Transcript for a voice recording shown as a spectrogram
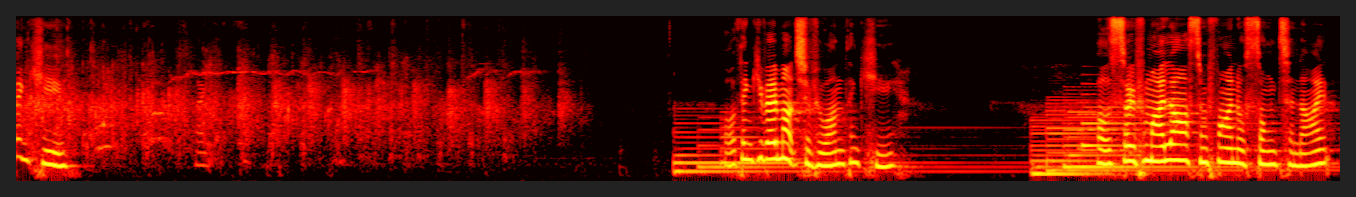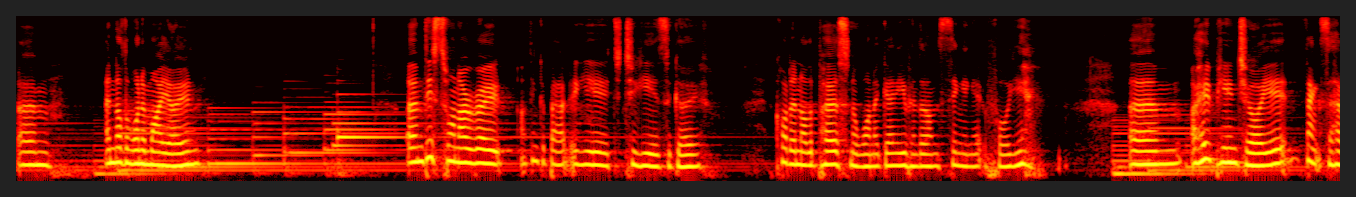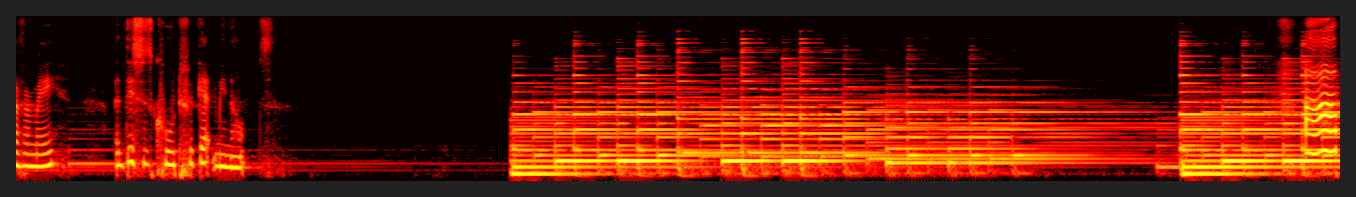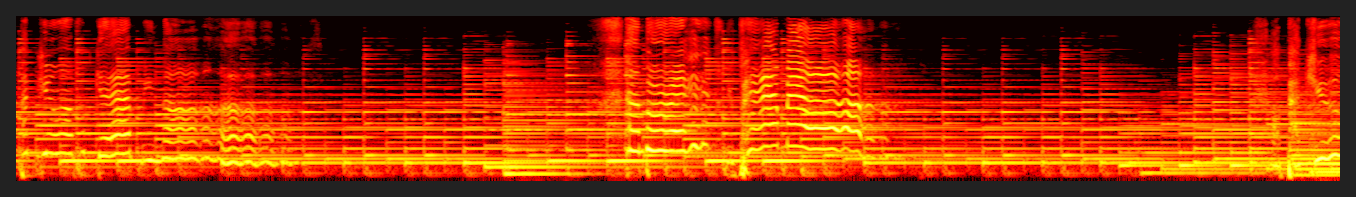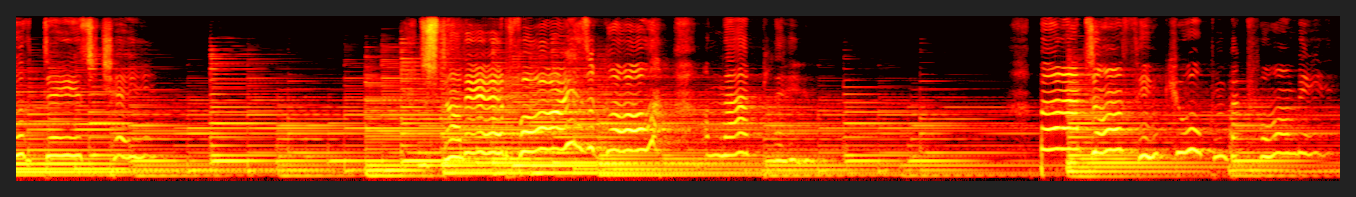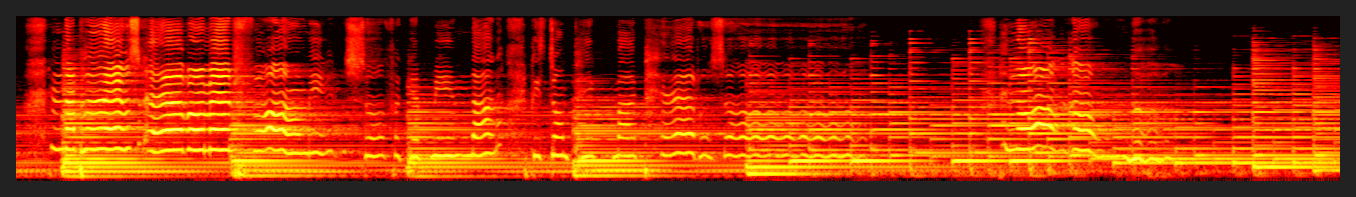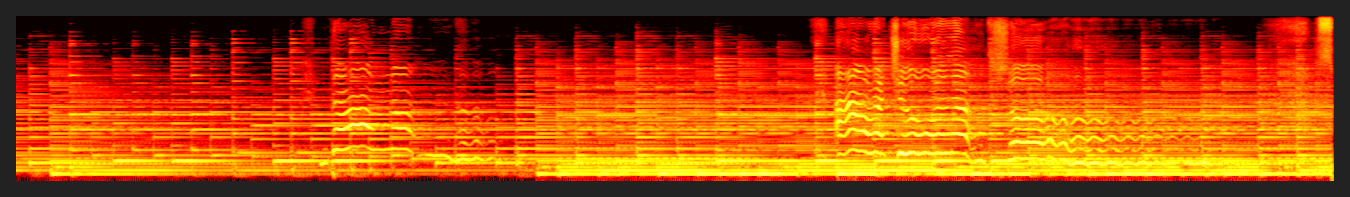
Thank you. Oh, thank you very much, everyone. Thank you. Oh, so for my last and final song tonight, um, another one of my own. Um, this one I wrote, I think, about a year to two years ago. Quite another personal one again, even though I'm singing it for you. Um, I hope you enjoy it. Thanks for having me. And this is called Forget Me Not.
